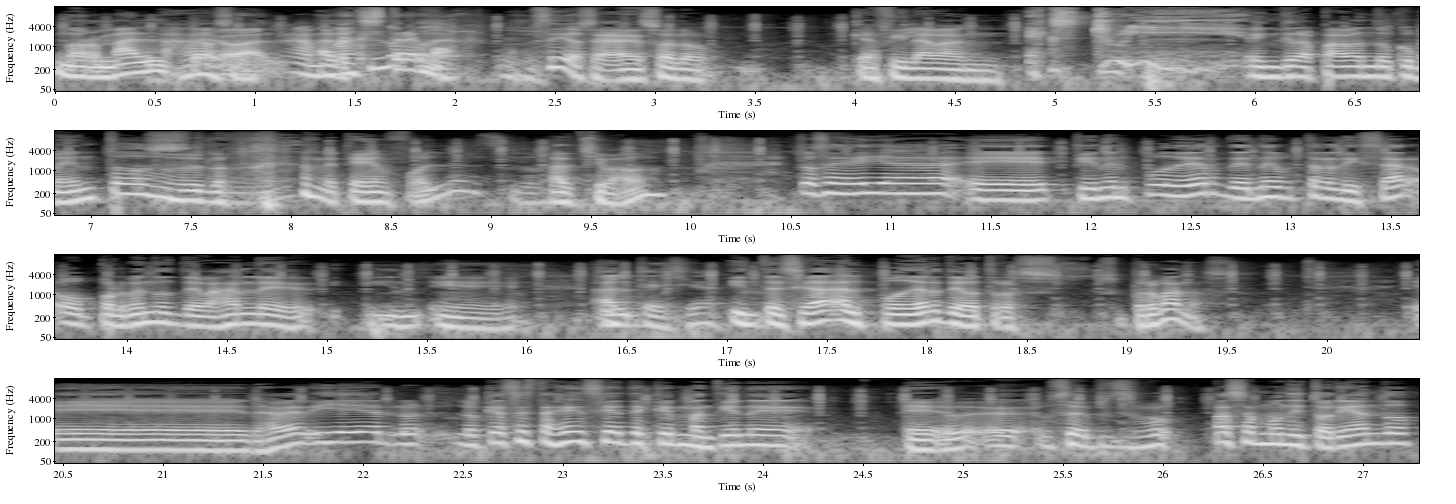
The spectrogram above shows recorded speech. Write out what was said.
normal, Ajá, pero o sea, al, al no extremo. Sí, o sea, es solo que afilaban, Extreme. engrapaban documentos, los metían en folders, los archivaban. Entonces ella eh, tiene el poder de neutralizar o por lo menos de bajarle in- eh, al- Intensidad. intensidad al poder de otros superhumanos. Eh, deja ver, y ella lo, lo que hace esta agencia es de que mantiene, eh, eh, se, se pasa monitoreando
